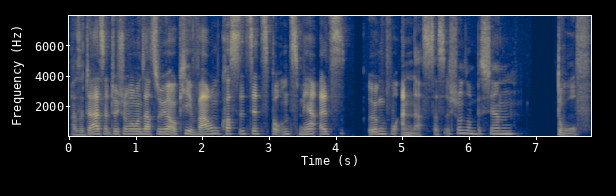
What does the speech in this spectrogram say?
Also da ist natürlich schon, wo man sagt, so ja, okay, warum kostet es jetzt bei uns mehr als irgendwo anders? Das ist schon so ein bisschen doof.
